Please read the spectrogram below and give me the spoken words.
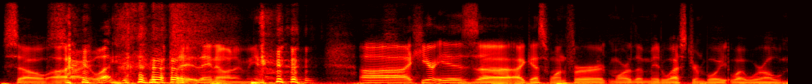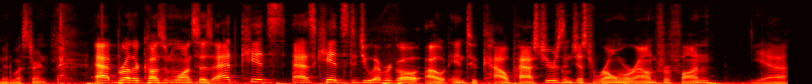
So uh, Sorry, what? they, they know what I mean. uh, here is, uh, I guess, one for more of the Midwestern boy. Well, we're all Midwestern. At brother cousin one says, "Ad kids, as kids, did you ever go out into cow pastures and just roam around for fun?" Yeah.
